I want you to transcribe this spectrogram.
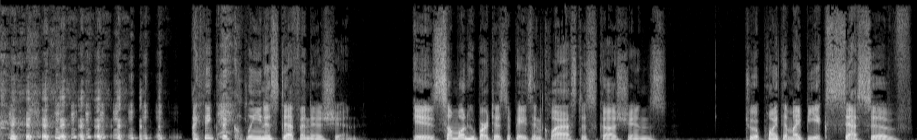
I think the cleanest definition is someone who participates in class discussions to a point that might be excessive,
